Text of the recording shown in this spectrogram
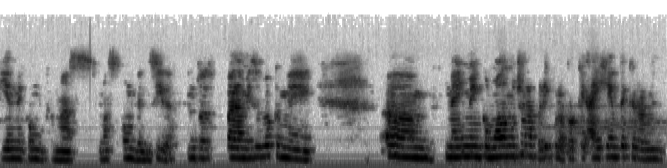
tiene como que más, más convencida. Entonces, para mí eso es lo que me, um, me, me, incomoda mucho en la película, porque hay gente que realmente,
